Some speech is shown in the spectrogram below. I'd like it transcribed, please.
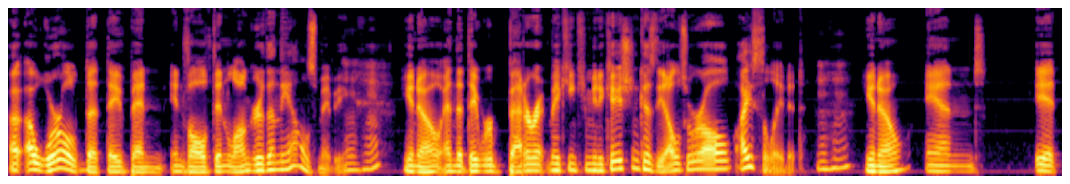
a a world that they've been involved in longer than the elves, maybe. Mhm. You know, and that they were better at making communication because the elves were all isolated. Mhm. You know, and it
